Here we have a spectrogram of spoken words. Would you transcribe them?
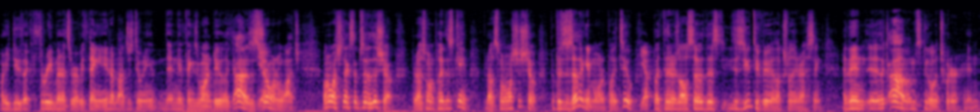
or you do like three minutes of everything, and you end up not just doing any, any of the things you want to do. Like, ah, oh, there's a yep. show I want to watch. I want to watch the next episode of this show, but I also want to play this game. But I also want to watch this show. But there's this other game I want to play too. Yep. But then there's also this this YouTube video that looks really interesting. And then uh, like, ah, oh, I'm just gonna go on Twitter and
